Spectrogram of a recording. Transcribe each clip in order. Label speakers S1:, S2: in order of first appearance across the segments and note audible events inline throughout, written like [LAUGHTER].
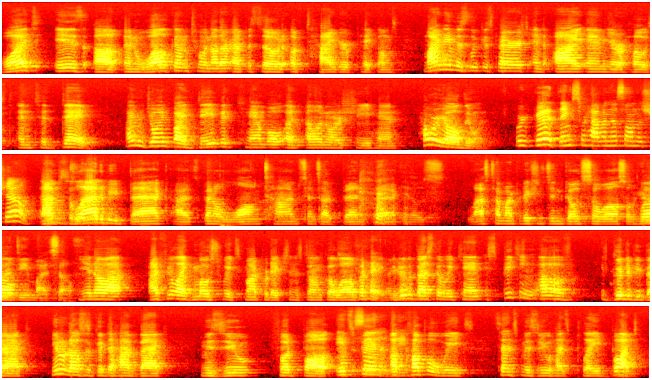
S1: What is up, and welcome to another episode of Tiger Pick 'Ems. My name is Lucas Parrish, and I am your host. And today, I'm joined by David Campbell and Eleanor Sheehan. How are y'all doing?
S2: We're good. Thanks for having us on the show.
S3: I'm
S1: Absolutely.
S3: glad to be back. Uh, It's been a long time since I've been [LAUGHS] back. and it was last time my predictions didn't go so well, so I'm here
S1: Well,
S3: to redeem myself.
S1: You know, I, I feel like most weeks my predictions don't go well, but hey, we do the best that we can. Speaking of, it's good to be back. You know what else is good to have back? Mizzou football. It's been a couple weeks since Mizzou has played, but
